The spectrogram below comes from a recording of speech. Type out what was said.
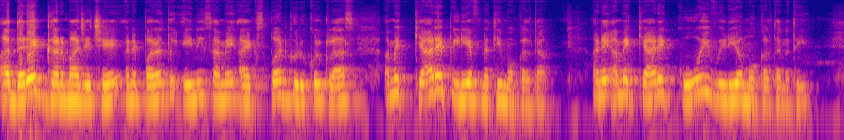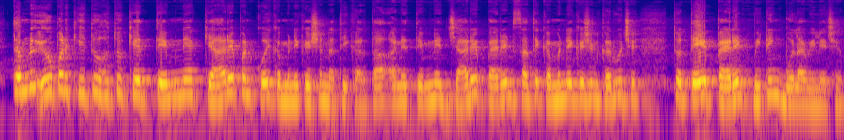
આ દરેક ઘરમાં જે છે અને પરંતુ એની સામે આ એક્સપર્ટ ગુરુકુલ ક્લાસ અમે ક્યારે પીડીએફ નથી મોકલતા અને અમે ક્યારે કોઈ વીડિયો મોકલતા નથી. તેમણે એવું પણ કીધું હતું કે તેમને ક્યારે પણ કોઈ કમ્યુનિકેશન નથી કરતા અને તેમને જ્યારે પેરેન્ટ્સ સાથે કમ્યુનિકેશન કરવું છે, તો તે પેરેન્ટ મિટિંગ બોલાવી લે છે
